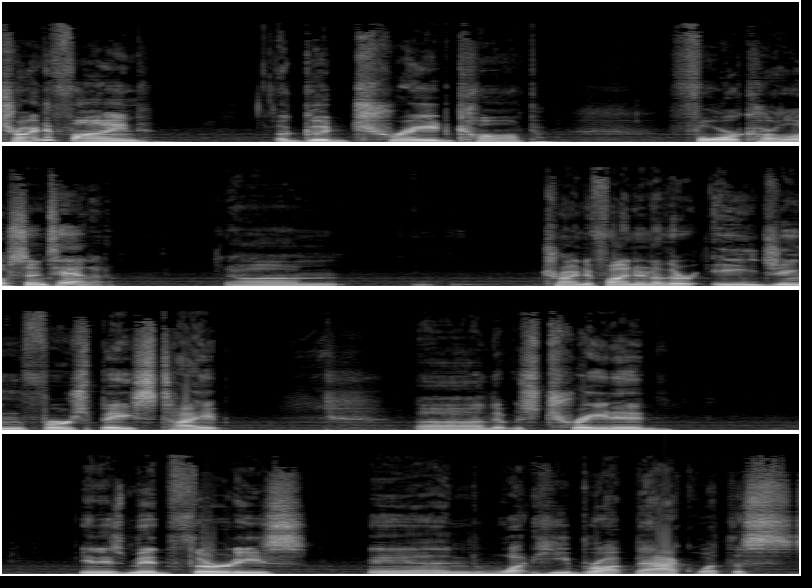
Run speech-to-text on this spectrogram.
trying to find a good trade comp for Carlos Santana. Um, trying to find another aging first base type uh, that was traded in his mid 30s and what he brought back, what the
